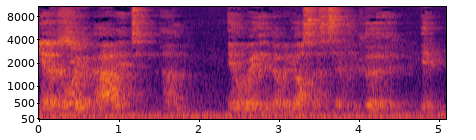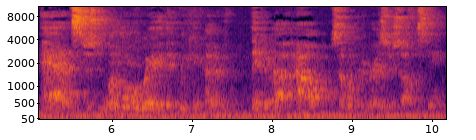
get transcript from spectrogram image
Yes. going about it um, in a way that nobody else necessarily could, it adds just one more way that we can kind of think about how someone could raise their self-esteem.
